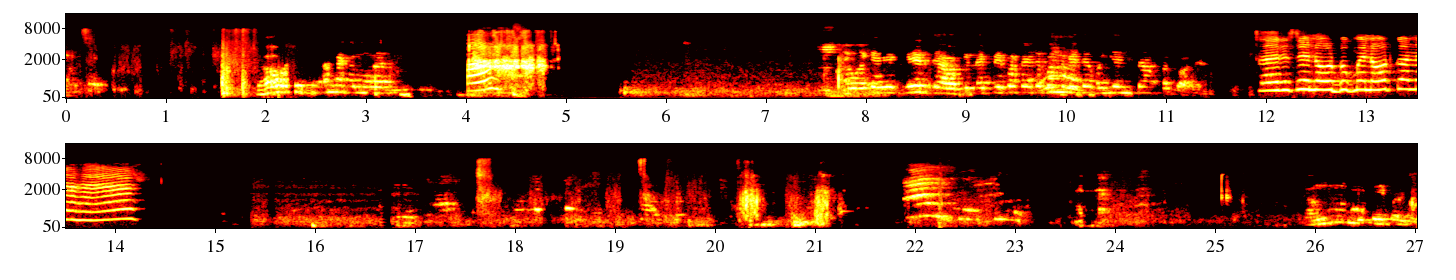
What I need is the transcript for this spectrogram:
कैसे भैया हिसाब करवा रहे हैं सर इसे नोटबुक में नोट करना है। पेपर में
